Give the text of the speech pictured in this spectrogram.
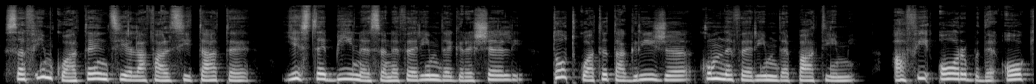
Să fim cu atenție la falsitate. Este bine să ne ferim de greșeli, tot cu atâta grijă cum ne ferim de patimi. A fi orb de ochi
